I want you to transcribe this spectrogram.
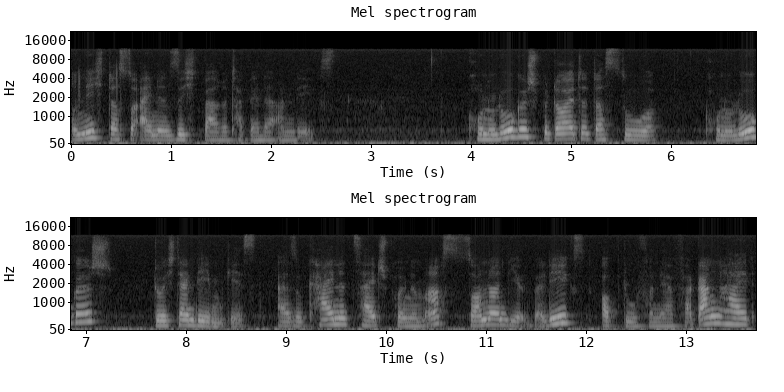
und nicht, dass du eine sichtbare Tabelle anlegst. Chronologisch bedeutet, dass du chronologisch durch dein Leben gehst, also keine Zeitsprünge machst, sondern dir überlegst, ob du von der Vergangenheit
